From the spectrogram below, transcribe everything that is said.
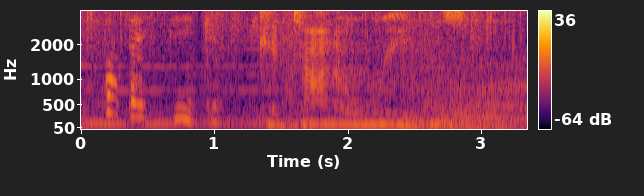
fantastique Kitano wins.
